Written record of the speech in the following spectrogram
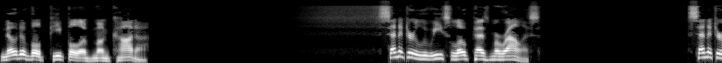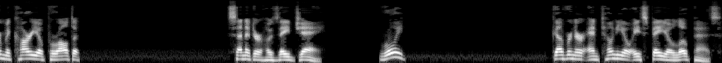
Notable people of Moncada. Senator Luis Lopez Morales. Senator Macario Peralta Senator Jose J. Roy. Governor Antonio Espejo Lopez.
